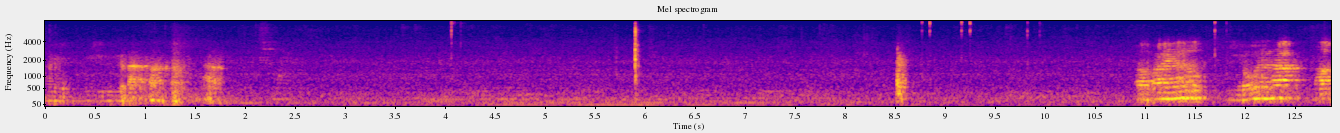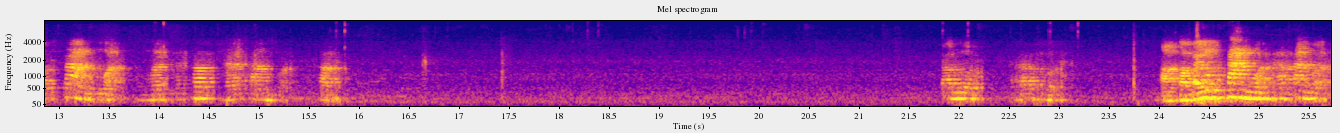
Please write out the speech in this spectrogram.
ไม่มีประโยชน์ละซ่อนกันครับต่อไปนะลูกเขียวนะครับ เราจะสร้างหนวดของมันนะครับหาทางหนวดนะครับกำหนดนะครับกำหนดต่อไปลูกตั้งหมดนะครับตั้งหมด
